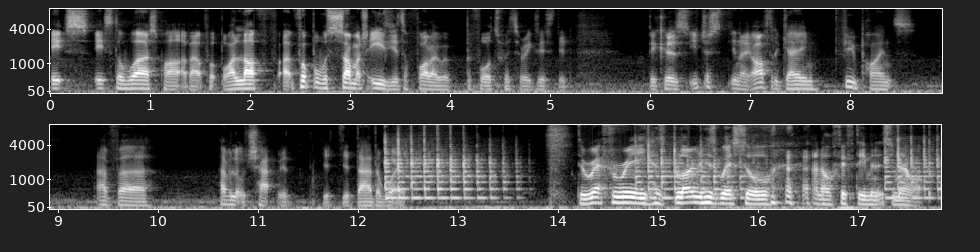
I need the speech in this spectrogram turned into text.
it's it's the worst part about football. I love uh, football was so much easier to follow before Twitter existed, because you just you know after the game, a few pints, have uh, have a little chat with your, your dad or whatever. The referee has blown his whistle, and our 15 minutes are now up.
